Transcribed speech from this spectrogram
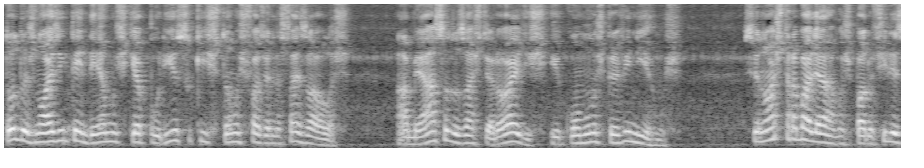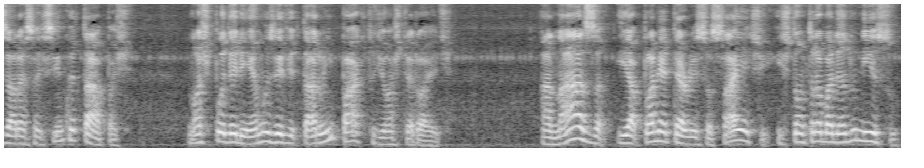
todos nós entendemos que é por isso que estamos fazendo essas aulas a ameaça dos asteroides e como nos prevenirmos. Se nós trabalharmos para utilizar essas cinco etapas, nós poderíamos evitar o impacto de um asteroide. A NASA e a Planetary Society estão trabalhando nisso,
